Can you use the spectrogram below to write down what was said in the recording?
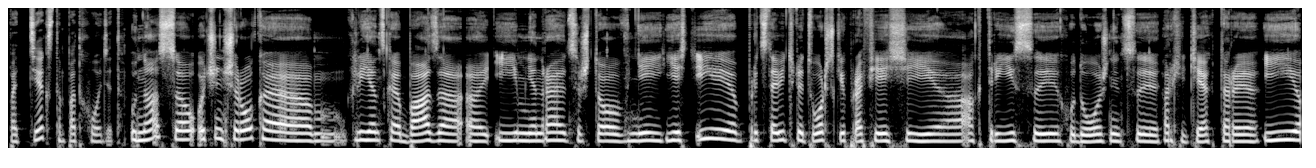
подтекстом подходит? У нас э, очень широкая клиентская база, э, и мне нравится, что в ней есть и представители творческих профессий, э, актрисы, художницы, архитекторы, и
